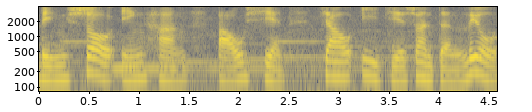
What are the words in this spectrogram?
零售、银行、保险。交易结算等六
